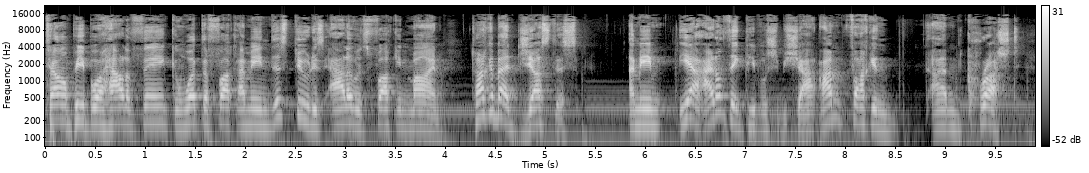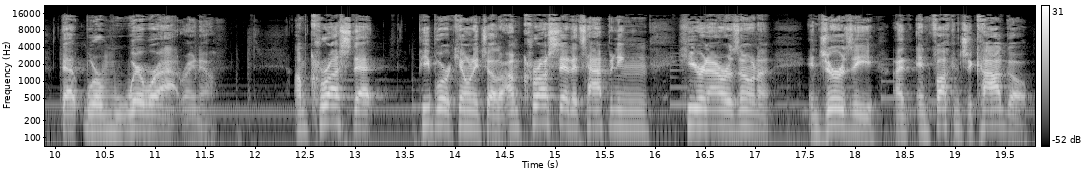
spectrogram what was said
telling people how to think and what the fuck. I mean, this dude is out of his fucking mind. Talk about justice. I mean, yeah, I don't think people should be shot. I'm fucking I'm crushed that we're where we're at right now. I'm crushed that people are killing each other. I'm crushed that it's happening here in Arizona, in Jersey, in fucking Chicago.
